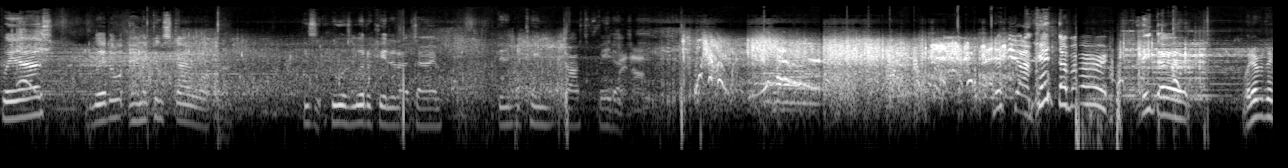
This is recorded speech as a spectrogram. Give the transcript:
Play as little Anakin Skywalker. He's who was little kid at that time. Then he became Darth Vader. Hit them! Hit the bird! Hit the whatever they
